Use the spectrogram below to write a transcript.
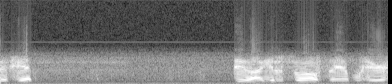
to have hit. Sample here?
